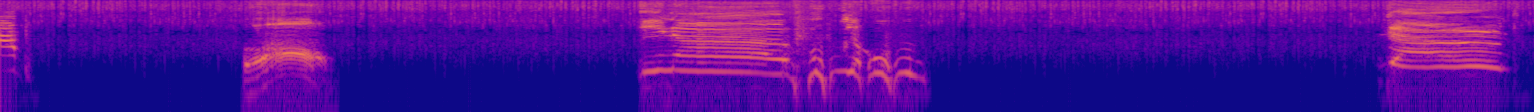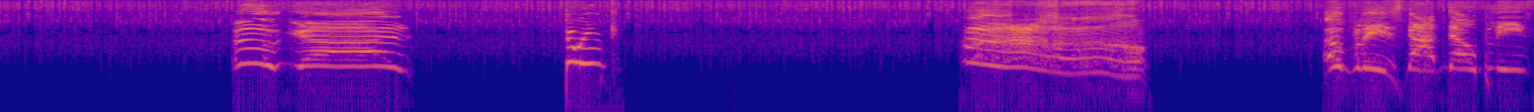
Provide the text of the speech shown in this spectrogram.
Stop! Oh! Enough! Don't! Oh God! Doink! Ah! Oh please stop! No, please!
